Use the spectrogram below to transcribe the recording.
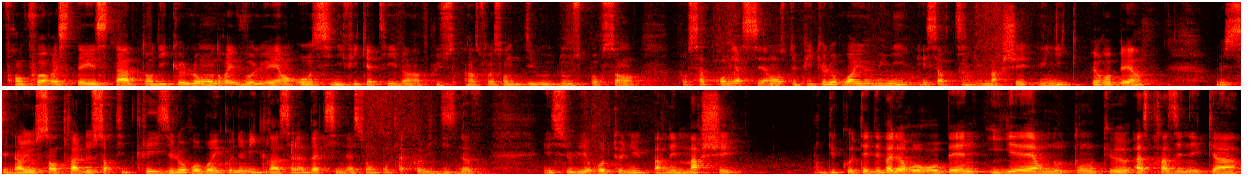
Francfort restait stable, tandis que Londres évoluait en hausse significative, hein, plus 1,72% pour sa première séance depuis que le Royaume-Uni est sorti du marché unique européen. Le scénario central de sortie de crise et le rebond économique grâce à la vaccination contre la Covid-19 et celui retenu par les marchés. Du côté des valeurs européennes, hier, notons que AstraZeneca,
